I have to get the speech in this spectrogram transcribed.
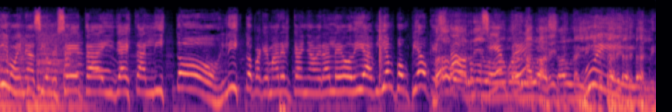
Seguimos en Nación Z y ya está listo, listo para quemar el cañaveral Leo Díaz, bien pompeado que está, como siempre. Uy,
